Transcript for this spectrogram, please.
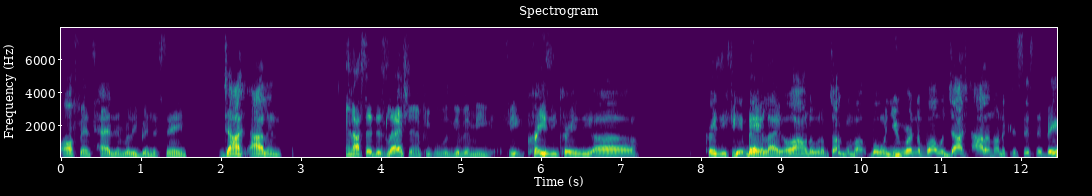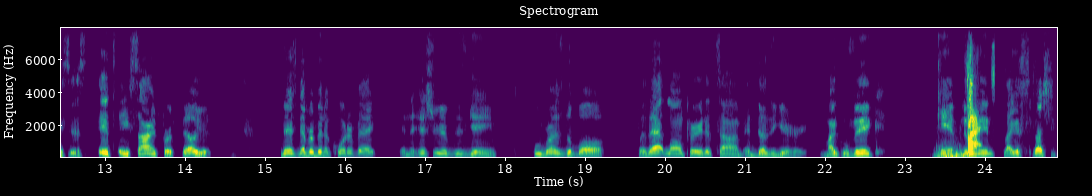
Offense hasn't really been the same. Josh Allen, and I said this last year, and people was giving me crazy, crazy, uh, crazy feedback. Like, oh, I don't know what I'm talking about. But when you run the ball with Josh Allen on a consistent basis, it's a sign for failure. There's never been a quarterback in the history of this game who runs the ball for that long period of time and doesn't get hurt. Michael Vick, Cam Newton, Facts. like especially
